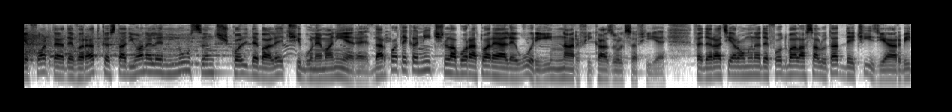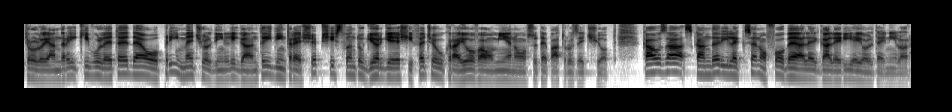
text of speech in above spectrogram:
E foarte adevărat că stadioanele nu sunt școli de balet și bune maniere, dar poate că nici laboratoare ale urii n-ar fi cazul să fie. Federația Română de Fotbal a salutat decizia arbitrului Andrei Chivulete de a opri meciul din Liga 1 dintre Șep și Sfântul Gheorghe și FC Craiova 1948. Cauza scandările xenofobe ale galeriei oltenilor.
